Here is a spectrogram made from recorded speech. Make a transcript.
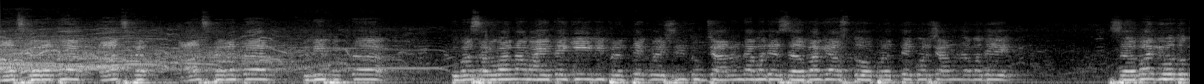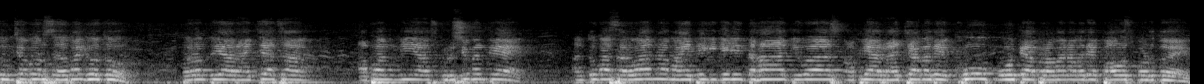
आज खरं तर आज ख- आज खरं तर तुम्ही फक्त तुम्हा सर्वांना माहीत आहे की मी प्रत्येक वर्षी तुमच्या आनंदामध्ये सहभागी असतो. प्रत्येक वर्षी आनंदामध्ये सहभागी होतो तुमच्याबरोबर सहभागी होतो. परंतु या राज्याचा आपण मी आज कृषी मंत्री आहे. आणि तुम्हा सर्वांना माहिती आहे की गेली दहा दिवस आपल्या राज्यामध्ये खूप मोठ्या प्रमाणामध्ये पाऊस पडतोय.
